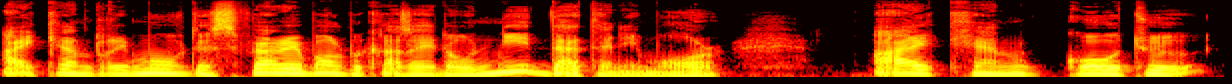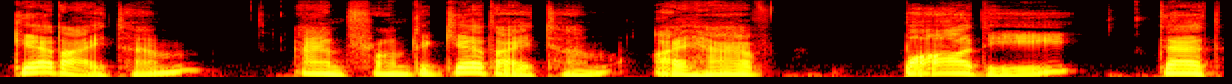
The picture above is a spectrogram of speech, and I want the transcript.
I can remove this variable because I don't need that anymore. I can go to get item, and from the get item, I have body that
